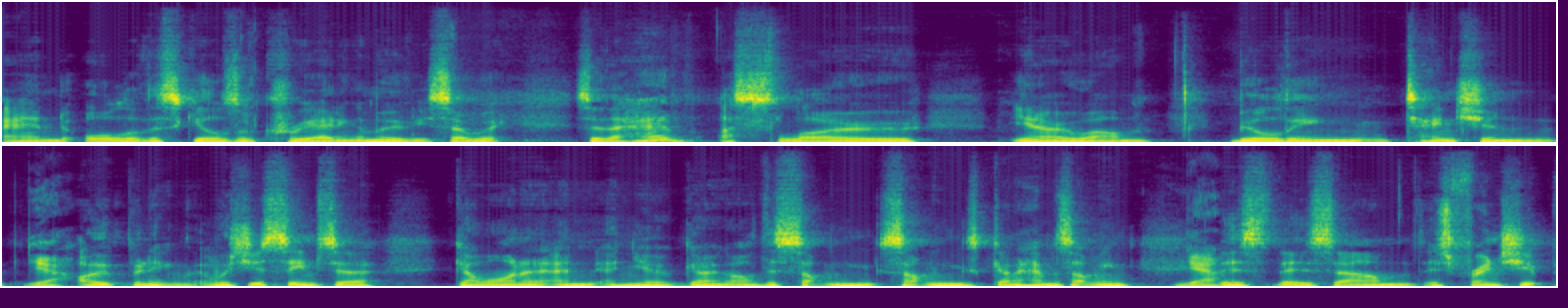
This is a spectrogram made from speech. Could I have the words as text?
and all of the skills of creating a movie. So we, so they have a slow, you know, um, building tension Yeah. opening, which just seems to go on and, and, and you're going, oh, there's something something's going to happen. Something. Yeah. There's there's um there's friendship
